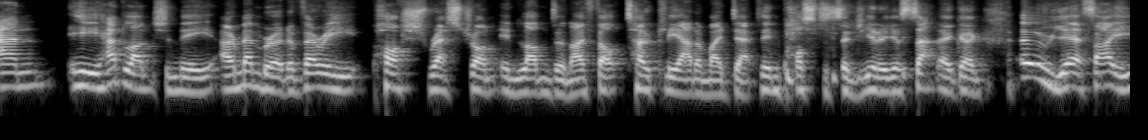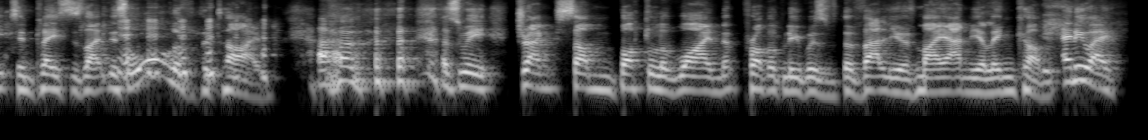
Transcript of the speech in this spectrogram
And he had lunch in the i remember at a very posh restaurant in london i felt totally out of my depth imposter syndrome you know you're sat there going oh yes i eat in places like this all of the time. Um, as we drank some bottle of wine that probably was the value of my annual income. Anyway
